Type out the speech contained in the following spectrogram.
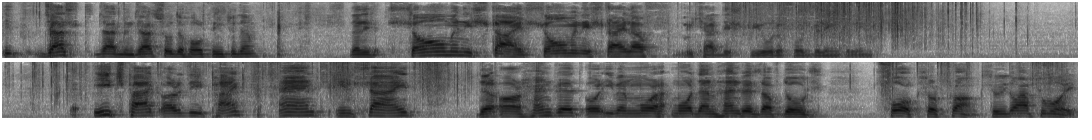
It just, Jasmine, just show the whole thing to them. There is so many styles, so many style of, look at this beautiful bling bling. Each pack already packed and inside there are hundred or even more, more than hundreds of those forks or prongs. So you don't have to worry.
